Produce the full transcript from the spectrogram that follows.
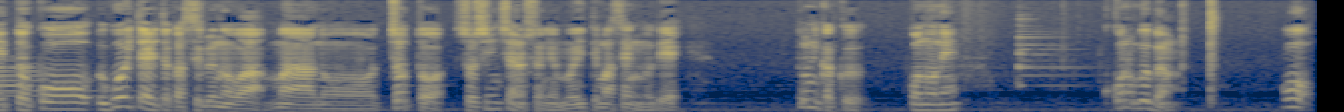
えっと、こう、動いたりとかするのは、まあ、あの、ちょっと初心者の人には向いてませんので、とにかく、このね、ここの部分を、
